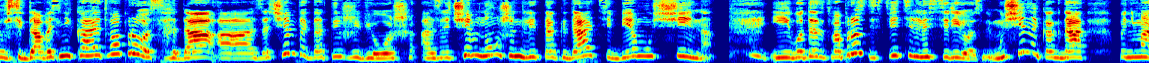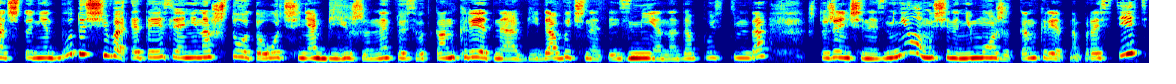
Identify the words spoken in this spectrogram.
то всегда возникает вопрос, да, а зачем тогда ты живешь, а зачем нужен ли тогда тебе мужчина? И вот этот вопрос действительно серьезный. Мужчины, когда понимают, что нет будущего, это если они на что-то очень обижены, то есть вот конкретная обида, обычно это измена, допустим, да, что женщина изменила, мужчина не может конкретно простить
